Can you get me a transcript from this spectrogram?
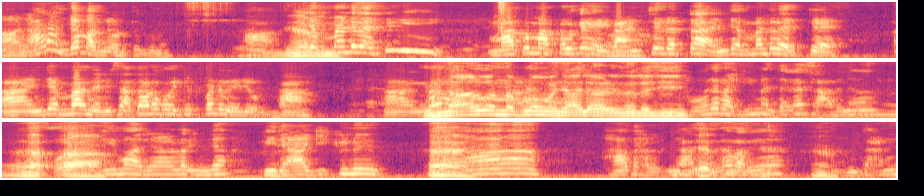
ആ ഞാൻ നല്ല പറഞ്ഞു കൊടുത്തേക്കണു ആ വരട്ടെ ഉമ്മാക്ക് മക്കൾക്ക് കാണിച്ചു തരട്ടാ. എന്റെ അമ്മന്റെ വരട്ടെ. ആ എന്റെ അമ്മ നബിസാത്തോടെ പോയിട്ട് ഇപ്പണ്ട് വരും. ആ. ഇന്നാൾ വന്നപ്പോഴും ഊഞ്ഞാലായിരുന്നല്ലോ ജി. ഓരോ വലിയ എന്തൊക്കെ സാധനം? ഓരോ ഒരാൾ ഇന്നെ പിരാഗിക്കണ്. ആ. ഞാൻ പറയാ? എന്താണ്?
